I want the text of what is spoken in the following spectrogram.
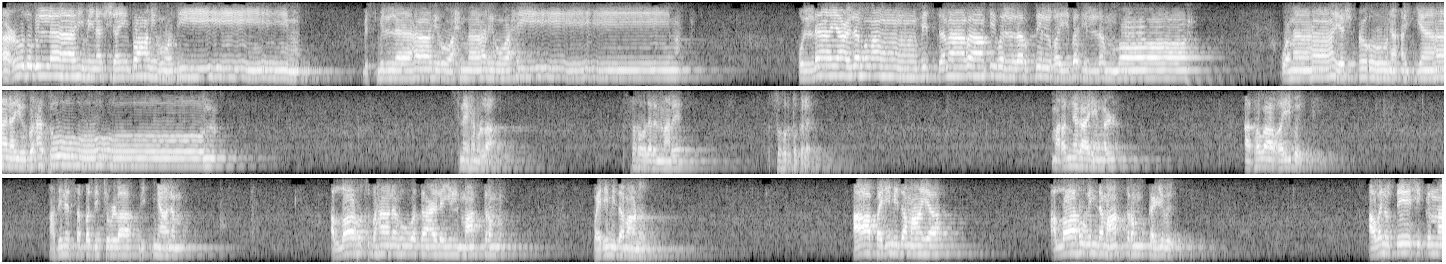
أعوذ بالله من الشيطان الرجيم بسم الله الرحمن الرحيم قل لا يعلم من في السماوات والأرض الغيب إلا الله وما يشعرون أيان يبعثون സ്നേഹമുള്ള സഹോദരന്മാരെ സുഹൃത്തുക്കളെ മറഞ്ഞ കാര്യങ്ങൾ അഥവാ വൈബ് അതിനെ സംബന്ധിച്ചുള്ള വിജ്ഞാനം അള്ളാഹു സുബാനഹൂവത്താലയിൽ മാത്രം പരിമിതമാണ്. ആ പരിമിതമായ അള്ളാഹുവിന്റെ മാത്രം കഴിവ് അവൻ ഉദ്ദേശിക്കുന്ന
